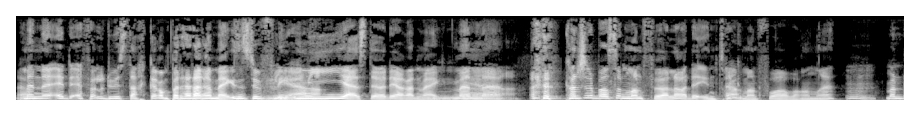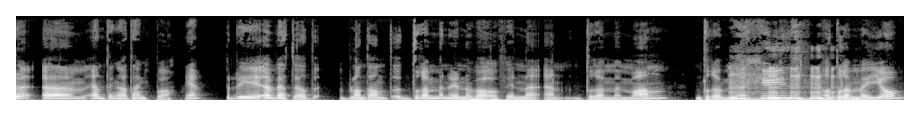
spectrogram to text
Ja. Men jeg, jeg føler du er sterkere på det der enn meg. Jeg syns du er flink, Ja. mye stødigere enn meg. Men eh, kanskje det er bare sånn man føler, det inntrykket Ja. man får av hverandre. Mm. Men det, um, en ting jeg har tenkt på. Ja. Fordi jeg vet jo at blant annet drømmene dine var å finne en drømmemann, drømmehus og drømmejobb.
